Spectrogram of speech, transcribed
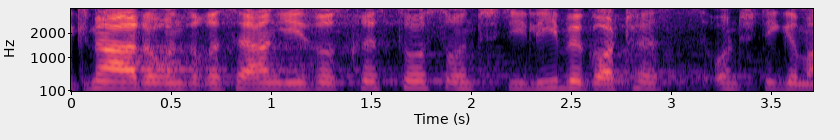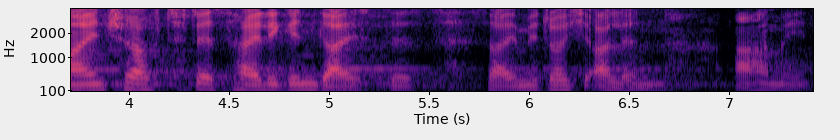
Die Gnade unseres Herrn Jesus Christus und die Liebe Gottes und die Gemeinschaft des Heiligen Geistes sei mit euch allen. Amen.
